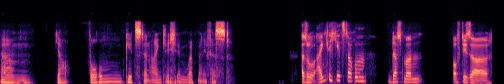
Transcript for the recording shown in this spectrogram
Ähm, ja, worum geht's denn eigentlich im Web Manifest? Also eigentlich geht es darum, dass man auf dieser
